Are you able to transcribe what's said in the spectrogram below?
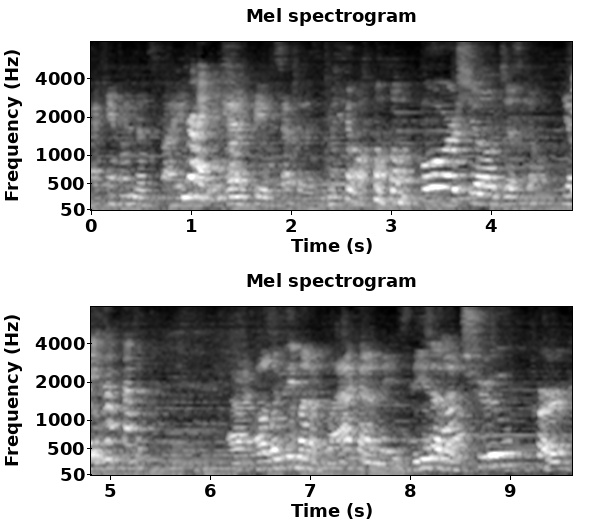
I can't win this fight. Right. And be accepted as a male. Or she'll just kill him. Yep. Yeah. All right. Oh, look at the amount of black on these. These are the true perc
